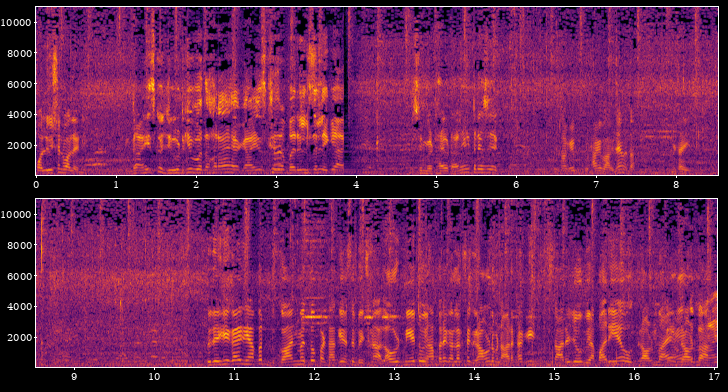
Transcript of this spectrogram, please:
पॉल्यूशन वाले नहीं। गाइस को झूठ क्यों बता रहा है? गाइस के बरेली से लेके आए उसे मिठाई उठा लेंगे ट्रे से? उठा के उठा के भाग जाए बता मिठाई। तो देखिए गाइज़ यहाँ पर दुकान में तो पटाखे ऐसे बेचना अलाउड नहीं है तो यहाँ पर एक अलग से ग्राउंड बना रखा कि सारे जो व्यापारी है वो ग्राउंड में आए ग्राउंड में आके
